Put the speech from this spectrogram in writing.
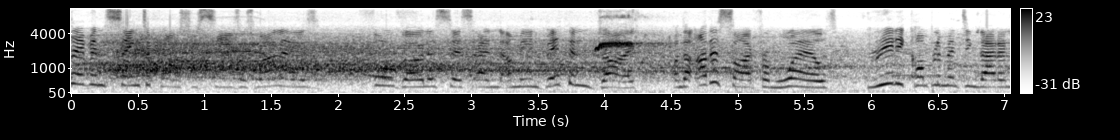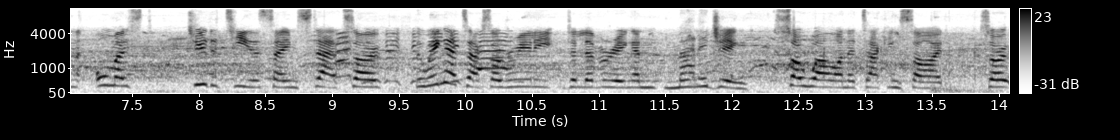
seven centre pass receives as well as four goal assists. And I mean, Bethan Dyke on the other side from Wales really complementing that and almost to the T the same stat. So the wing attacks are really delivering and managing so well on attacking side. So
